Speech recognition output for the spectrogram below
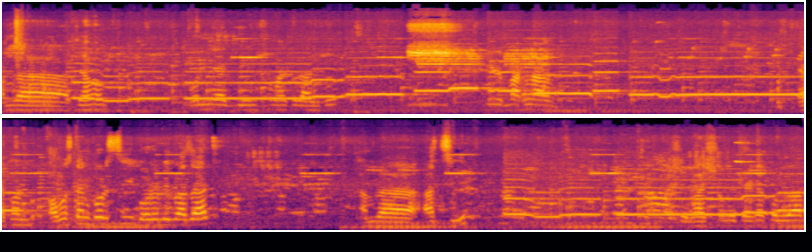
আমরা যা হোক অন্য একদিন সময় করে আসব। এখন অবস্থান করছি বরলি বাজার। আমরা আছি। ভাইয়ের সঙ্গে দেখা করলাম।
